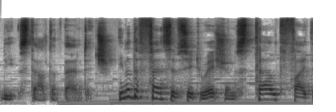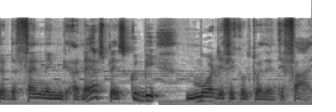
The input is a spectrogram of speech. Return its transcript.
the stealth advantage. In a defensive situation, stealth fighter defending an airspace could be more difficult to identify.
